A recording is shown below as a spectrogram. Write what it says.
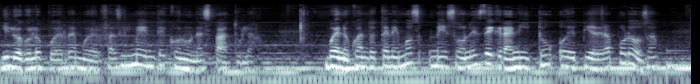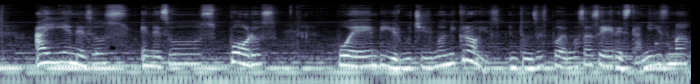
y luego lo puedes remover fácilmente con una espátula. Bueno, cuando tenemos mesones de granito o de piedra porosa, ahí en esos, en esos poros pueden vivir muchísimos microbios. Entonces podemos hacer esta misma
